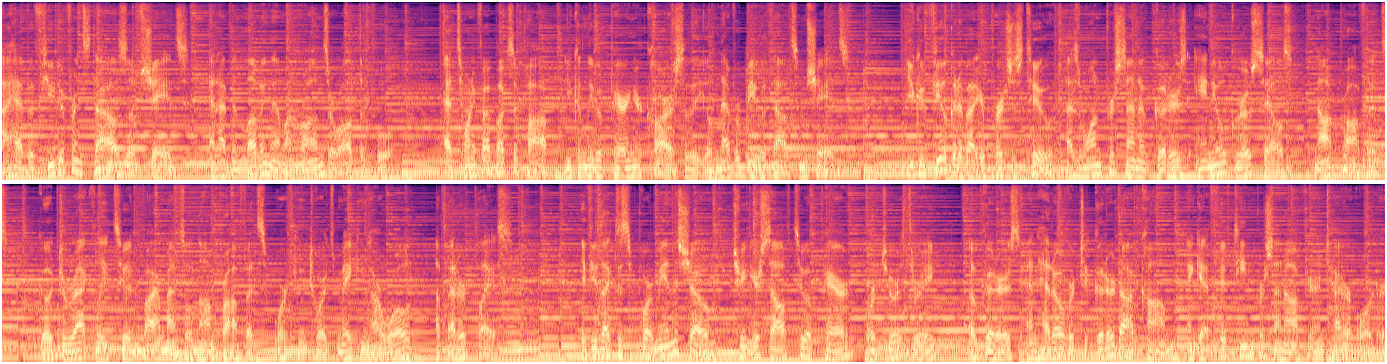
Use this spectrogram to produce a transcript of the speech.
I have a few different styles of shades, and I've been loving them on runs or while at the pool. At 25 bucks a pop, you can leave a pair in your car so that you'll never be without some shades. You can feel good about your purchase too, as 1% of Goodr's annual gross sales, not profits, go directly to environmental nonprofits working towards making our world a better place. If you'd like to support me in the show, treat yourself to a pair or two or three of Goodrs and head over to goodr.com and get 15% off your entire order.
